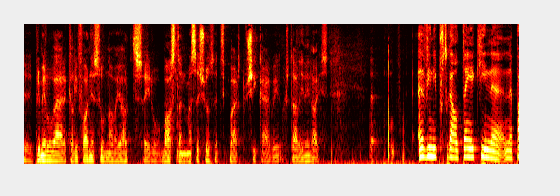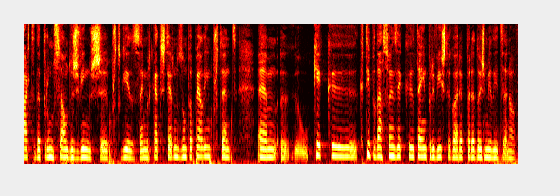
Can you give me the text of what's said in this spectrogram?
Em eh, primeiro lugar, Califórnia, segundo, Nova York, terceiro, Boston, Massachusetts, quarto, Chicago e o estado de Illinois. A Vini Portugal tem aqui na, na, parte da promoção dos vinhos eh, portugueses em mercados externos um papel importante. Um, eh, o que, é que, que tipo de ações é que têm previsto agora para 2019?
